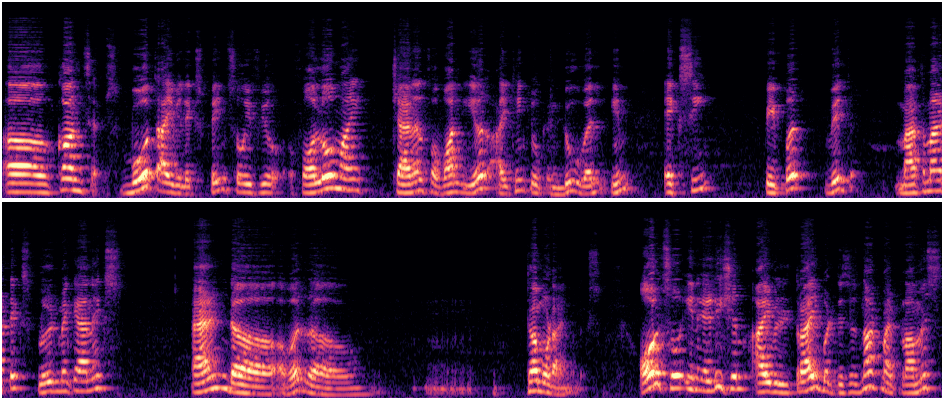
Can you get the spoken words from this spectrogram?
uh, concepts. Both I will explain. So if you follow my channel for one year, I think you can do well in XE paper with mathematics, fluid mechanics and uh, our uh, thermodynamics. Also in addition I will try but this is not my promise.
